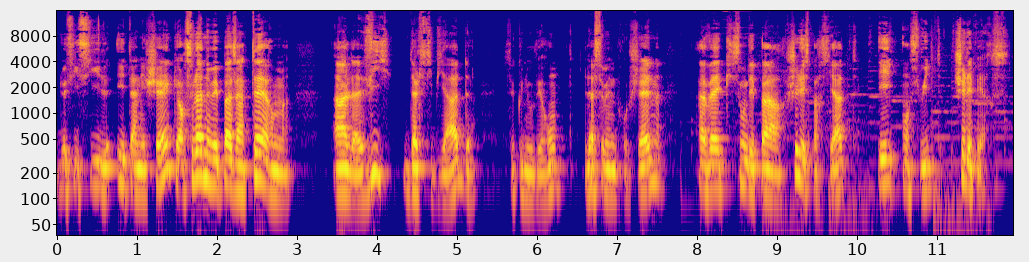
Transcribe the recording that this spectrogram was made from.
de Sicile est un échec. Alors cela ne met pas un terme à la vie d'Alcibiade, ce que nous verrons la semaine prochaine, avec son départ chez les Spartiates et ensuite chez les Perses.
